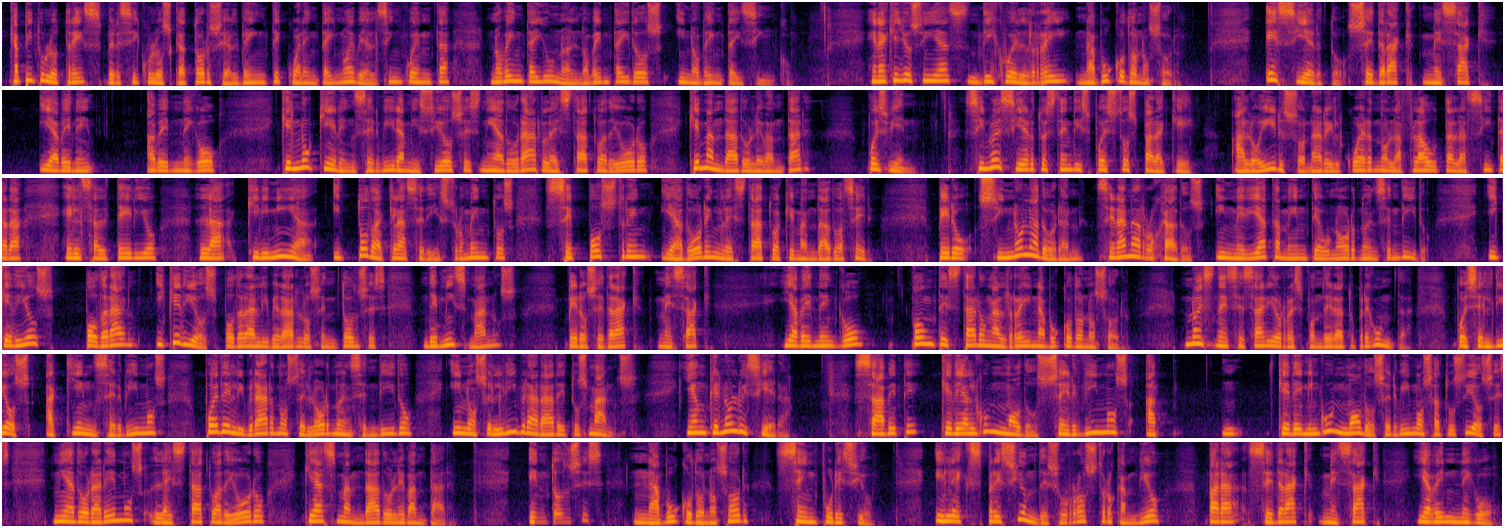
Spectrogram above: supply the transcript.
capítulo 3, versículos 14 al 20, 49 al 50, 91 al 92 y 95. En aquellos días dijo el rey Nabucodonosor, es cierto, Cedrac, Mesac y Abednego, que no quieren servir a mis dioses ni adorar la estatua de oro que he mandado levantar? Pues bien, si no es cierto, estén dispuestos para que, al oír sonar el cuerno, la flauta, la cítara, el salterio, la quirimía y toda clase de instrumentos, se postren y adoren la estatua que he mandado hacer. Pero si no la adoran, serán arrojados inmediatamente a un horno encendido, y que Dios podrá y que Dios podrá liberarlos entonces de mis manos. Pero Cedrac, Mesac y Abednego contestaron al rey Nabucodonosor no es necesario responder a tu pregunta, pues el Dios a quien servimos puede librarnos del horno encendido y nos librará de tus manos. Y aunque no lo hiciera, sábete que de algún modo servimos a que de ningún modo servimos a tus dioses, ni adoraremos la estatua de oro que has mandado levantar. Entonces Nabucodonosor se enfureció y la expresión de su rostro cambió para Cedrac, Mesac y Abednego.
